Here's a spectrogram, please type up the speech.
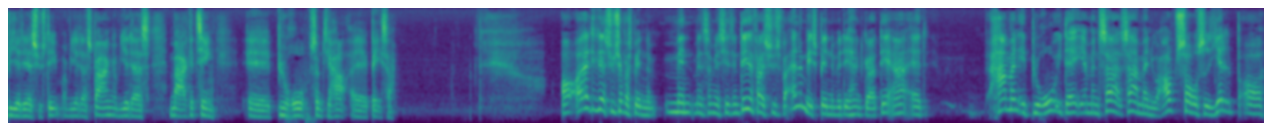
via det her system, og via deres sparring, og via deres marketing øh, bureau, som de har øh, bag sig. Og, og alt det der synes jeg var spændende, men, men som jeg siger, det jeg faktisk synes var allermest spændende ved det han gør, det er, at har man et bureau i dag, jamen så, så er man jo outsourcet hjælp, og,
